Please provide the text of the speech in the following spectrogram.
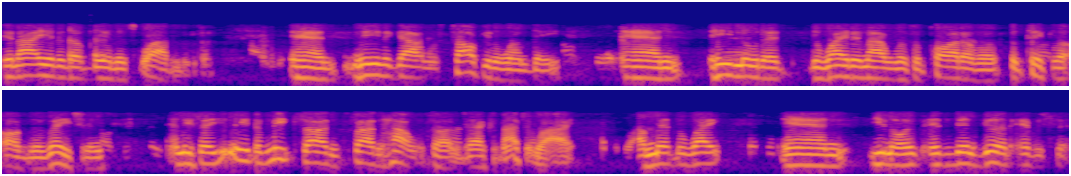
and I ended up being a squad leader. And me and the guy was talking one day, and he knew that Dwight and I was a part of a particular organization. And he said, You need to meet Sergeant, Sergeant Howard, Sergeant Jackson. I said, Well, I, met Dwight, and, you know, it, it's been good ever since.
